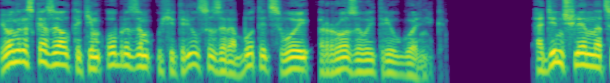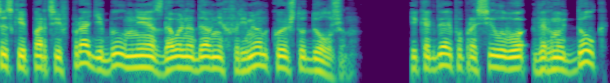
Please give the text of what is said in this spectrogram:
и он рассказал, каким образом ухитрился заработать свой розовый треугольник. Один член нацистской партии в Праге был мне с довольно давних времен кое-что должен. И когда я попросил его вернуть долг,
